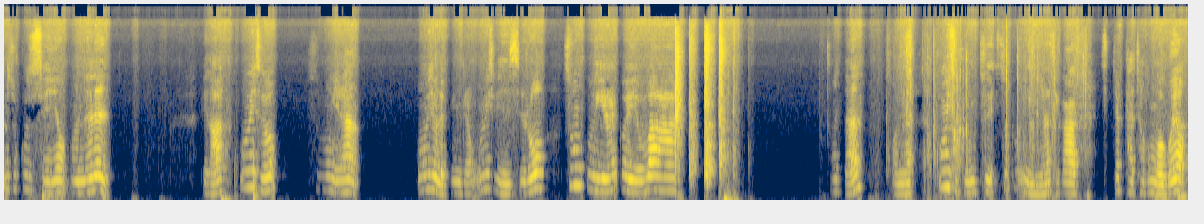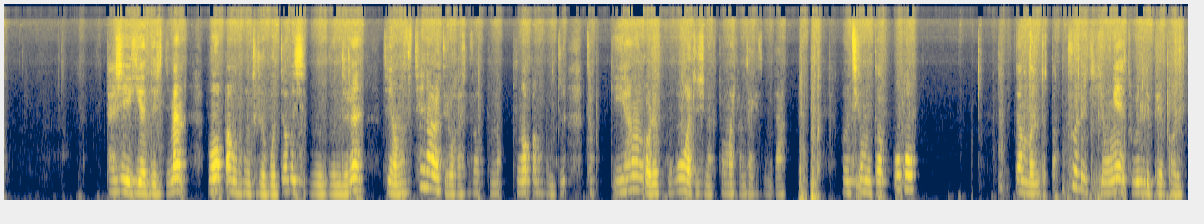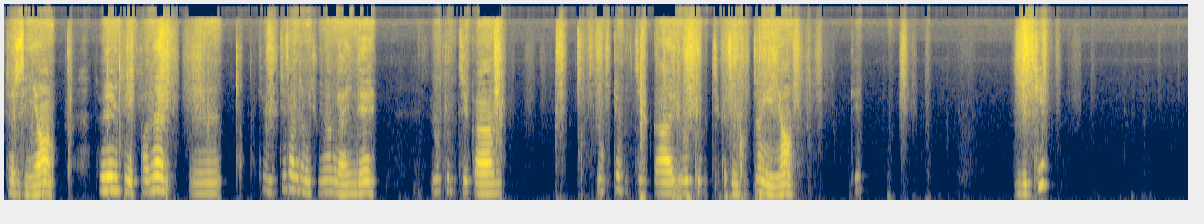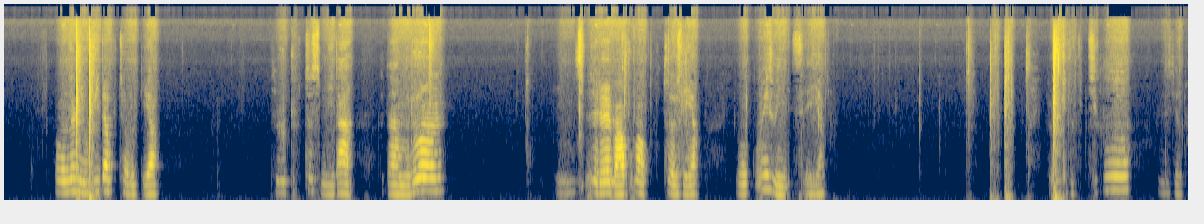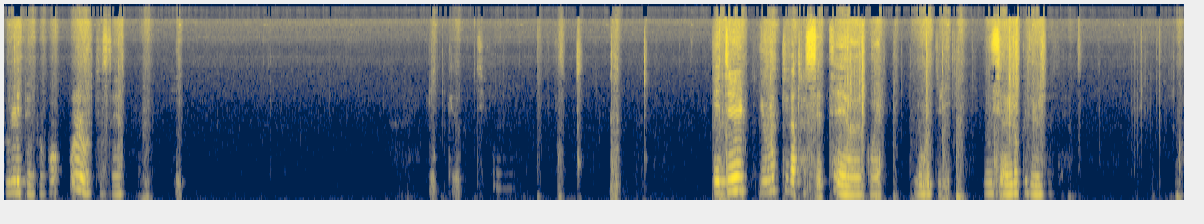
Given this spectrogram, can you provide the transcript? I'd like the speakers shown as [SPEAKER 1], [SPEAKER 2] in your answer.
[SPEAKER 1] 안녕하세요. 초코주세요. 오늘은 제가 꾸미수 수봉이랑 꾸미수 랩핑이랑 꾸미수 인스로 수봉 꾸미기를 할 거예요. 와! 일단 오늘 꾸미수 봉투 수봉이에요. 제가 직접 다 접은 거고요. 다시 얘기해드리지만 붕어빵 봉투를 못 접으신 분들은 제 영상 채널에 들어가셔서 붕어- 붕어빵 봉투 접기 하는 거를 보고 와주시면 정말 감사하겠습니다. 그럼 지금부터 꼬고 일단 먼저 딱풀을 이용해 도일리 페이퍼를 붙여주세요. 도일리 페이퍼는 음, 딱히 위치 선정이 중요한 게 아닌데 이렇게 붙일까 이렇게 붙일까 이렇게 붙일까 지금 걱정이에요. 이렇게 이렇게 오늘 여기다 붙여볼게요. 이렇게 붙였습니다. 그 다음으론 인스를 마구마구 붙여주세요. 이건 꾸미수 인스예요. 이렇게도 붙이고 근데 제가 도일리 페이퍼 거꾸로 붙였어요. 이렇게 붙이고 얘들 이렇게가 다 세트예요 이거에 요것들이 인스가 이렇게 들어있었어요.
